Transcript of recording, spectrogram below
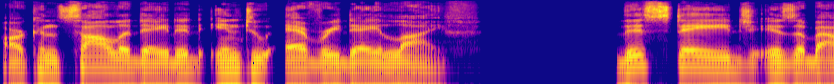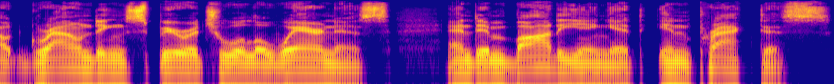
are consolidated into everyday life. This stage is about grounding spiritual awareness and embodying it in practice.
